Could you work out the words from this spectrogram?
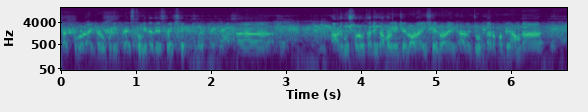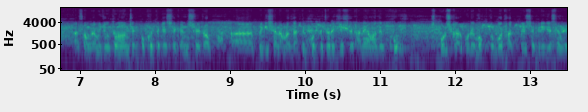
তার পুরো রায়টার উপরই প্রায় স্থগিতাদেশ হয়েছে। আগামী ষোলো তারিখ আবার যে লড়াই, সেই লড়াইটা আরও জোরদার হবে। আমরা সংগ্রামী যৌথ মঞ্চের পক্ষ থেকে সেকেন্ড সেট অফ পিটিশন আমরা দাখিল করতে চলেছি। সেখানে আমাদের খুব পরিষ্কার করে বক্তব্য থাকবে সেগ্রিগেশনের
